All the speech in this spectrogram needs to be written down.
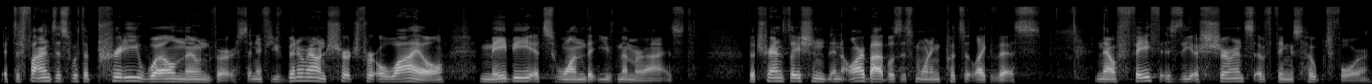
It defines this with a pretty well known verse. And if you've been around church for a while, maybe it's one that you've memorized. The translation in our Bibles this morning puts it like this Now, faith is the assurance of things hoped for,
